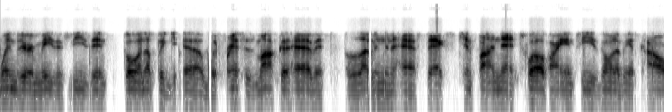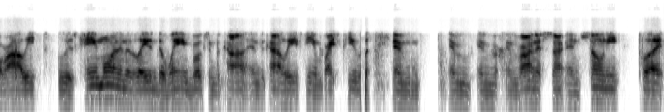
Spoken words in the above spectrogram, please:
Windsor, amazing season, going up uh, with Francis Maka having 11 and a half sacks. Ken Fournette, 12 INTs, going up against Kyle Rowley, who has came on and has laid Dwayne Brooks and Becon and Becon Lacey and Bryce Peeler and and and and Ron and Sony. But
